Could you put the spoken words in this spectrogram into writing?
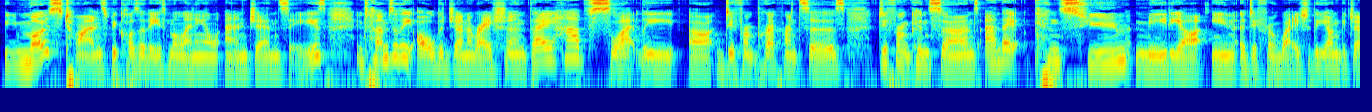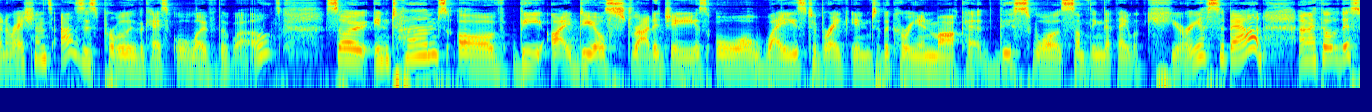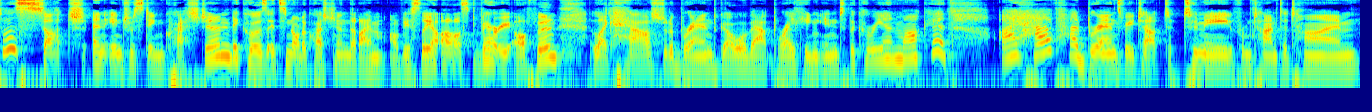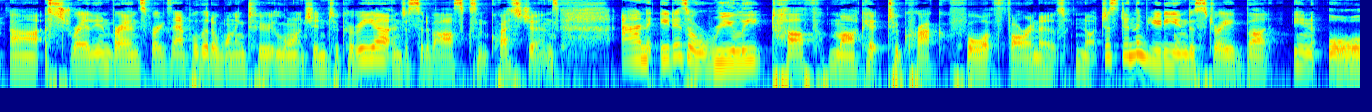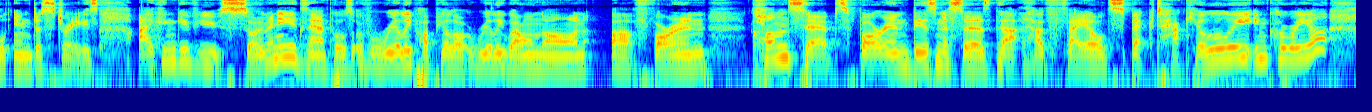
most times because of these millennial and Gen Zs. In terms of the older generation, they have slightly uh, different preferences, different concerns, and they consume media in a different way to the younger generations, as is probably the case all over the world. So, in terms of the ideal strategies or ways to break into the Korean market, this was something that they were curious about. And I thought this was such an interesting question because it's not a question that I'm obviously asked very often. Like, how should a brand go about breaking into the Korean market? I have had brands reach out to, to me from time to time, uh, Australian brands, for example, that are wanting to launch into Korea and just sort of ask some questions. And it is a really tough market to crack for foreigners, not just in the beauty industry, but in all industries. I can give you so many examples of really popular, really well known uh, foreign concepts, foreign businesses that have failed spectacularly in Korea.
